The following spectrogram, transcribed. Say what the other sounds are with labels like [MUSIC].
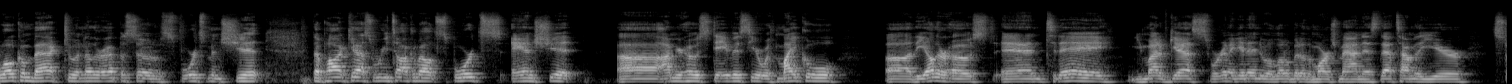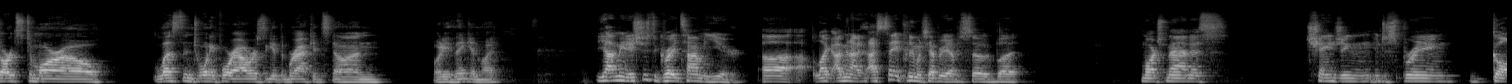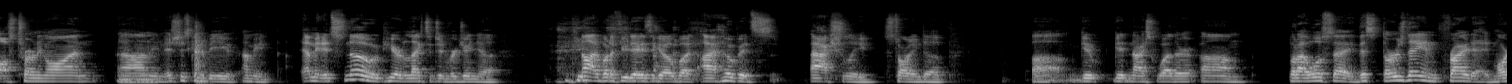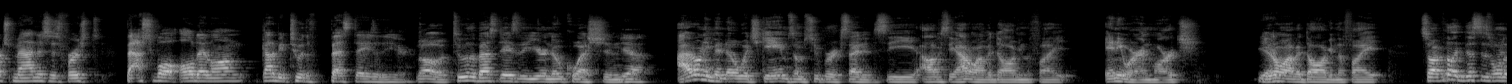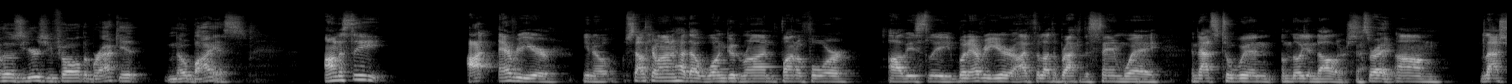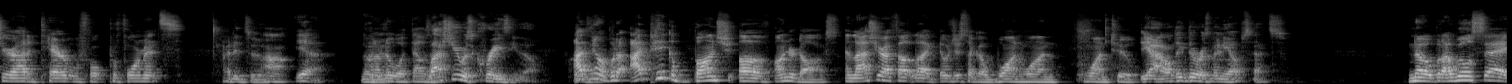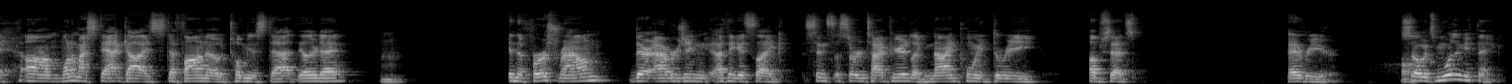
welcome back to another episode of Sportsman Shit, the podcast where we talk about sports and shit. Uh, I'm your host Davis here with Michael, uh, the other host, and today you might have guessed we're gonna get into a little bit of the March Madness. That time of the year starts tomorrow. Less than 24 hours to get the brackets done. What are you thinking, Mike? Yeah, I mean it's just a great time of year. Uh, like I mean I, I say pretty much every episode, but March Madness changing into spring, golf's turning on. Uh, I mean it's just gonna be. I mean I mean it snowed here in Lexington, Virginia, [LAUGHS] not but a few days ago, but I hope it's actually starting to um, get get nice weather. Um, but I will say this Thursday and Friday, March Madness is first basketball all day long. Got to be two of the best days of the year. Oh, two of the best days of the year, no question. Yeah. I don't even know which games I'm super excited to see. Obviously, I don't have a dog in the fight anywhere in March. You don't have a dog in the fight. So I feel like this is one of those years you fill out the bracket, no bias. honestly, I every year, you know, South Carolina had that one good run, Final Four, obviously, but every year I fill out the bracket the same way, and that's to win a million dollars. That's right. Um, last year I had a terrible performance. I did too. Uh, yeah, No I don't good. know what that was. Last year was crazy though. I know, but I pick a bunch of underdogs, and last year I felt like it was just like a one, one, one, two. Yeah, I don't think there was many upsets. No, but I will say, um, one of my stat guys, Stefano, told me a stat the other day. In the first round, they're averaging, I think it's like, since a certain time period, like 9.3 upsets every year. So it's more than you think.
